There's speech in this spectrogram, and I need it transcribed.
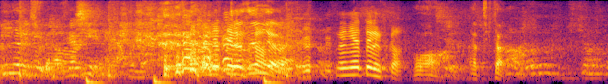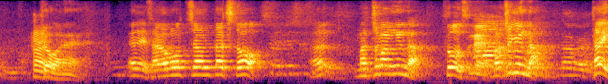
みんなでちょっと恥ずかしいね何やってるんですか？何やってるんですかおおやってきた、今日はねえね坂本ちゃんたちとえ？マッチョマン軍団。そうですね。マッチョ軍団。対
